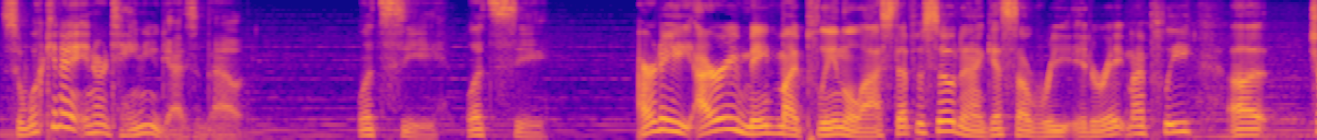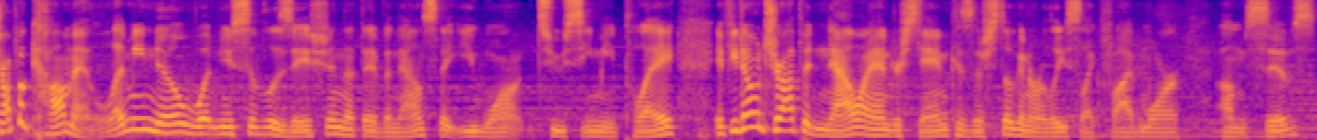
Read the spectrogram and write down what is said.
so what can I entertain you guys about? Let's see. Let's see. I already I already made my plea in the last episode, and I guess I'll reiterate my plea. Uh, drop a comment. Let me know what new civilization that they've announced that you want to see me play. If you don't drop it now, I understand because they're still gonna release like five more um, civs.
